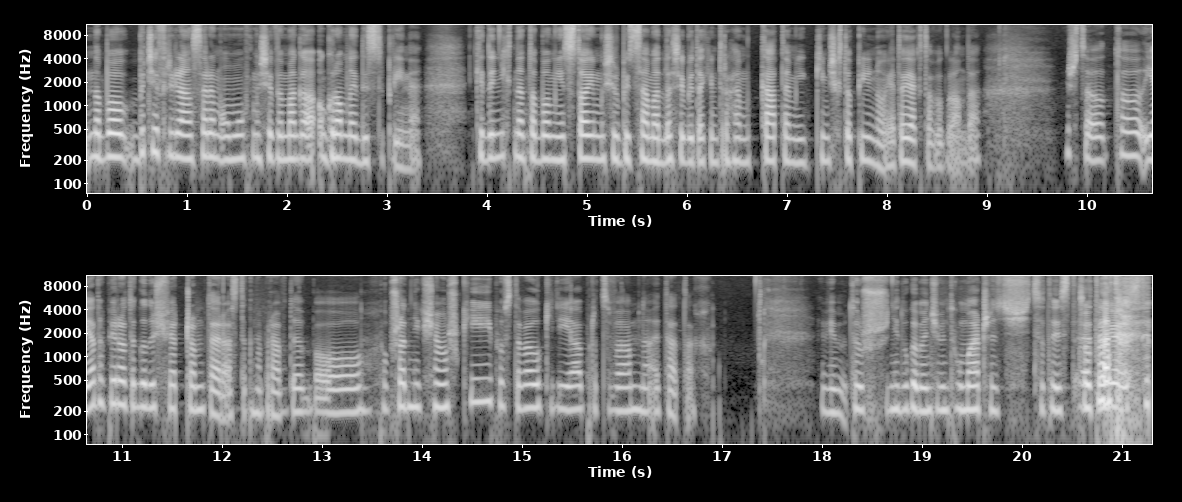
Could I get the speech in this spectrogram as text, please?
No bo bycie freelancerem, umówmy się, wymaga ogromnej dyscypliny. Kiedy nikt na tobą nie stoi, musisz być sama dla siebie takim trochę katem i kimś, kto pilnuje. To jak to wygląda? Wiesz co, to ja dopiero tego doświadczam teraz tak naprawdę, bo poprzednie książki powstawały, kiedy ja pracowałam na etatach. Wiem, to już niedługo będziemy tłumaczyć, co to jest co etat. to jest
